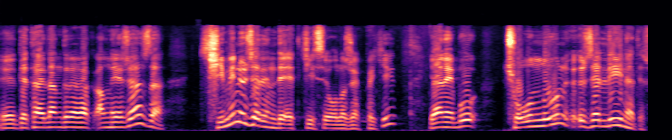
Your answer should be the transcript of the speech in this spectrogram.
e, detaylandırarak anlayacağız da kimin üzerinde etkisi olacak peki? Yani bu çoğunluğun özelliği nedir?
